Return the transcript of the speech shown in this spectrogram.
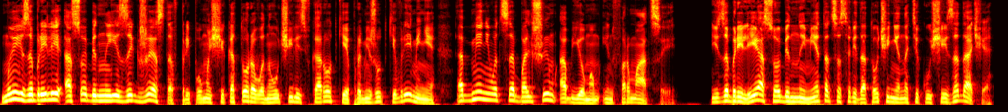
Мы изобрели особенный язык жестов, при помощи которого научились в короткие промежутки времени обмениваться большим объемом информации – изобрели особенный метод сосредоточения на текущей задаче.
